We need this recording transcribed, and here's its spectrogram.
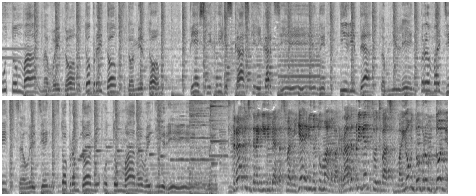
У Тумановой дом, добрый дом в доме том. Песни, книги, сказки и картины. И ребятам не лень проводить целый день В добром доме у Тумановой Ирины. Здравствуйте, дорогие ребята, с вами я, Ирина Туманова. Рада приветствовать вас в моем добром доме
